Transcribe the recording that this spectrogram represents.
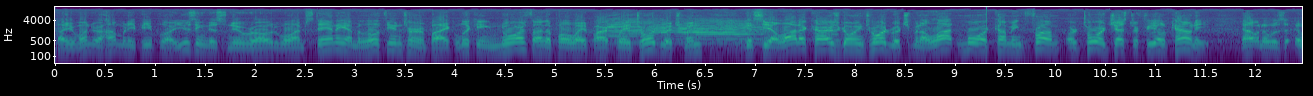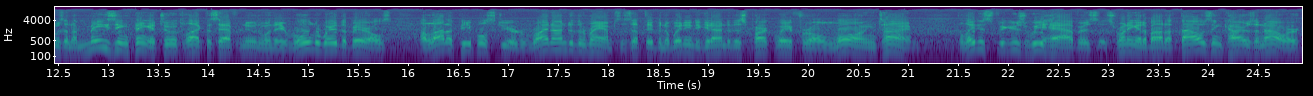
Now you wonder how many people are using this new road. Well, I'm standing on Midlothian Turnpike looking north on the Powhite Parkway toward Richmond. You can see a lot of cars going toward Richmond, a lot more coming from or toward Chesterfield County. Now, it was, it was an amazing thing at 2 o'clock this afternoon when they rolled away the barrels. A lot of people steered right onto the ramps as if they've been waiting to get onto this parkway for a long time. The latest figures we have is it's running at about 1,000 cars an hour.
